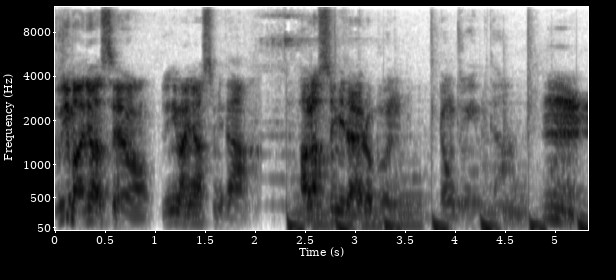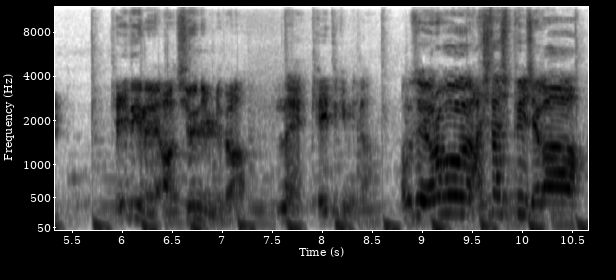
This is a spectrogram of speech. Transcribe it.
눈이 많이 왔어요. 눈이 많이 왔습니다. 반갑습니다, 여러분. 영중입니다. 음, 게이드네. 아, 지훈입니다. 네, 게이득입니다. 아무튼 여러분 아시다시피 제가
